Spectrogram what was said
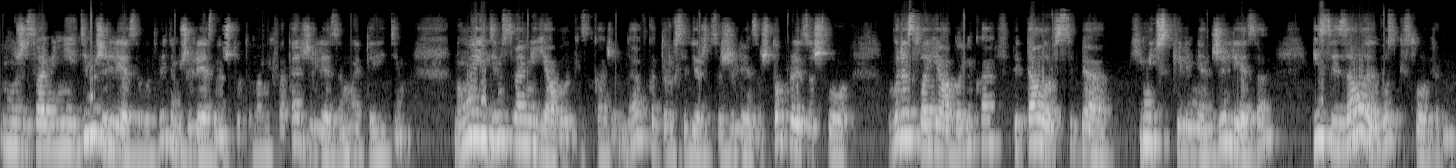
Мы же с вами не едим железо, вот видим железное что-то, нам не хватает железа, мы это едим. Но мы едим с вами яблоки, скажем, да, в которых содержится железо. Что произошло? Выросла яблонька, впитала в себя химический элемент железа и связала его с кислотами.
